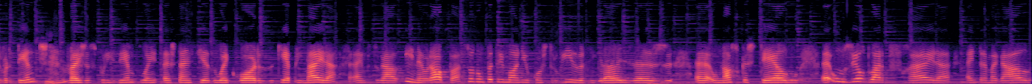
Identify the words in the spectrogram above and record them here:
vertentes. Uhum. Veja-se, por exemplo, a estância do wakeboard, que é a primeira em Portugal e na Europa, todo um património construído, as igrejas, uh, o nosso castelo, uh, o Museu Duarte Ferreira, em Tramagal,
